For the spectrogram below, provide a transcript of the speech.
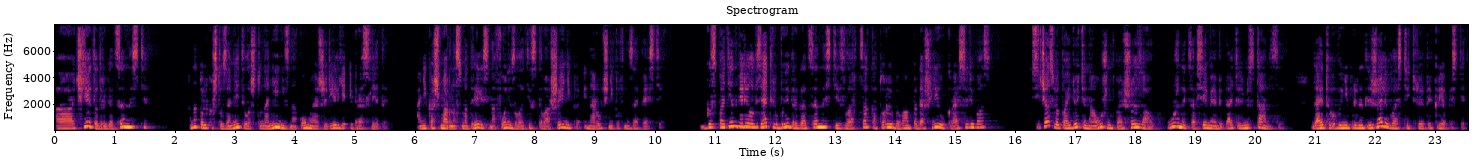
«А чьи это драгоценности?» Она только что заметила, что на ней незнакомые ожерелья и браслеты. Они кошмарно смотрелись на фоне золотистого ошейника и наручников на запястьях. «Господин велел взять любые драгоценности из ларца, которые бы вам подошли и украсили вас. Сейчас вы пойдете на ужин в большой зал, ужинать со всеми обитателями станции. До этого вы не принадлежали властителю этой крепости,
